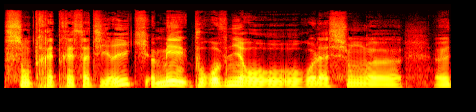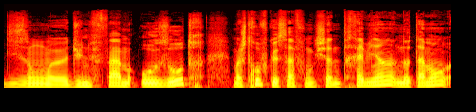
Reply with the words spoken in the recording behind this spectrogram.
sont très très satiriques. Mais pour revenir aux, relations, disons, d'une femme aux autres, moi je trouve que ça fonctionne très bien, notamment,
